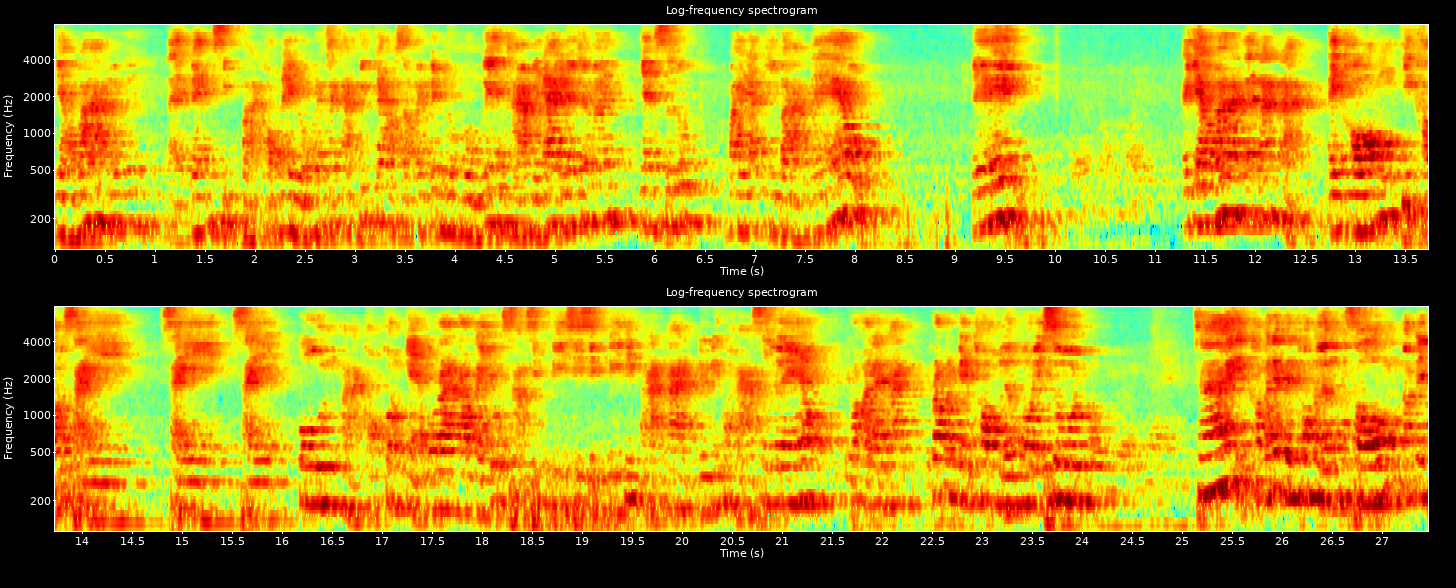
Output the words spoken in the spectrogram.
อย่าว่าเลยแต่แบงค์สิบบาทของในหลวงรัชกาลที่9สมัยเป็นหนุ่มๆก็ยังหาไม่ได้เลยใช่ไหมยังซื้อใบละกี่บาทแล้ว เองไอ้ยาว่าแต่นั่นน่ะไอ้ของที่เขาใส่ใส่ใส่ปูนหมากของคนแก่โบราณเราอายุ 30 ปี 40 ปีที่ผ่านมาเดี๋ยวนี้เขาหาซื้อแล้ว เพราะอะไรนะเพราะมันเป็นทองเหลืองบริสุทธิ์ ใช่เขาไม่ได้เป็นทองเหลืองผสมมันเป็น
